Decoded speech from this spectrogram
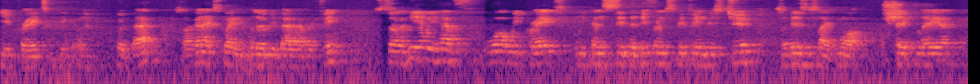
you create, he can put that. So I'm gonna explain a little bit better everything. So here we have what we create. You can see the difference between these two. So this is like more shape layer,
